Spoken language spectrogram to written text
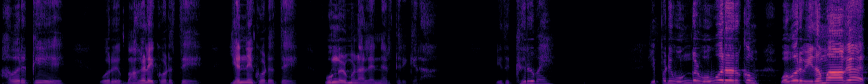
அவருக்கு ஒரு மகளை கொடுத்து என்னை கொடுத்து உங்கள் முன்னாலே நிறுத்திருக்கிறார் இது கிருவை இப்படி உங்கள் ஒவ்வொருவருக்கும் ஒவ்வொரு விதமாக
